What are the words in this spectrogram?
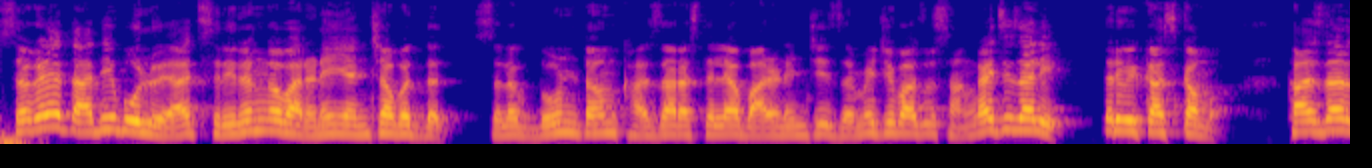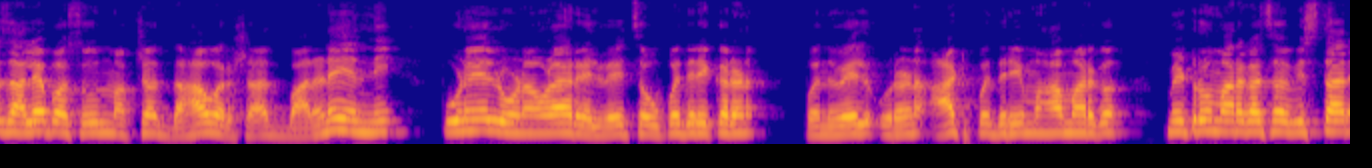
सगळ्यात आधी बोलूयात श्रीरंग बारणे यांच्याबद्दल. सलग दोन टर्म खासदार असलेल्या बारणेंची जमेची बाजू सांगायची झाली तर विकास कामं. खासदार झाल्यापासून मागच्या दहा वर्षात बारणे यांनी पुणे लोणावळा रेल्वे चौपदरीकरण पनवेल उरण आठ पदरी महामार्ग मेट्रो मार्गाचा विस्तार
